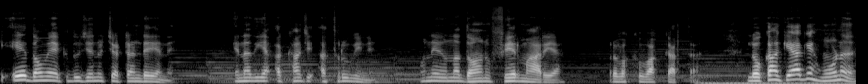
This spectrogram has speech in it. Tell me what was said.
ਕਿ ਇਹ ਦੋਵੇਂ ਇੱਕ ਦੂਜੇ ਨੂੰ ਚੱਟਣ ਡੇ ਨੇ। ਇਹਨਾਂ ਦੀਆਂ ਅੱਖਾਂ 'ਚ ਅਥਰੂ ਵੀ ਨੇ। ਉਹਨੇ ਉਹਨਾਂ ਦੋਹਾਂ ਨੂੰ ਫੇਰ ਮਾਰਿਆ ਪਰ ਵੱਖੋ ਵੱਖ ਕਰਤਾ। ਲੋਕਾਂ ਕਿਹਾ ਕਿ ਹੁਣ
